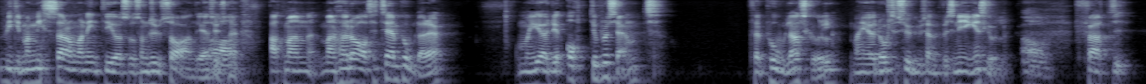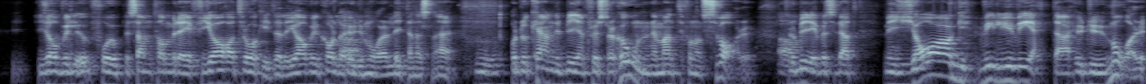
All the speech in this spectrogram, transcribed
vilket man missar om man inte gör så som du sa Andreas just Ja. nu. Att man, man hör av sig till en polare och man gör det 80% för polarens skull. Man gör det också 20% för sin egen skull. Ja. För att jag vill få upp ett samtal med dig för jag har tråkigt eller jag vill kolla hur du mår eller liknande sån här. Och då kan det bli en frustration när man inte får något svar. För då blir det plötsligt att men jag vill ju veta hur du mår.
